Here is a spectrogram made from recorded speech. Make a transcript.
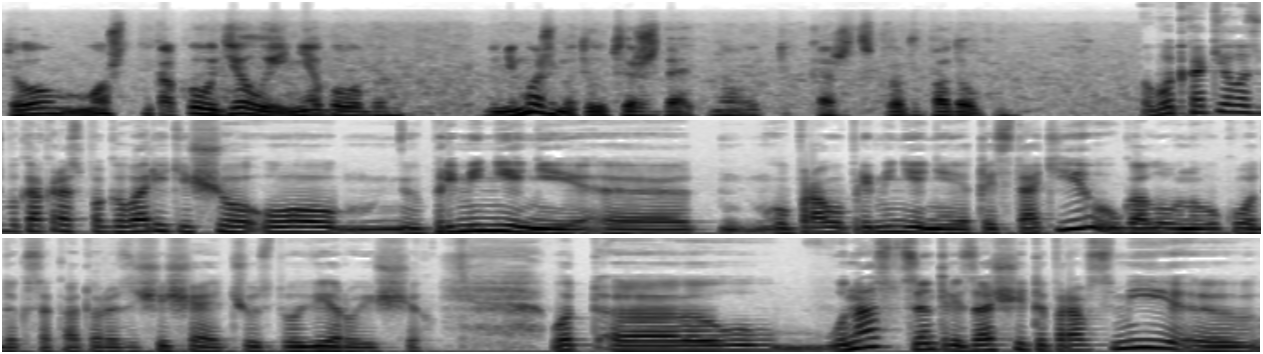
то, может, никакого дела и не было бы. Мы не можем это утверждать, но это кажется правдоподобным. Вот хотелось бы как раз поговорить еще о применении, э, о правоприменении этой статьи Уголовного кодекса, которая защищает чувства верующих. Вот э, у нас в Центре защиты прав СМИ э,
